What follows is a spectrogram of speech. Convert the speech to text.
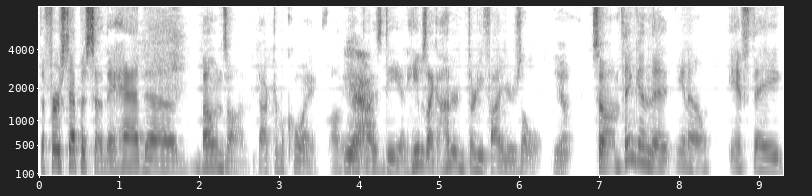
the first episode they had uh, Bones on Dr. McCoy on the Yeah. Enterprise D, and he was like 135 years old. Yep. So I'm thinking that, you know, if they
